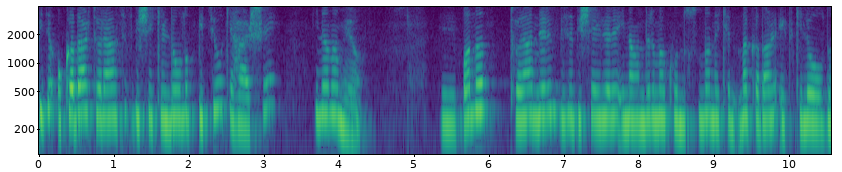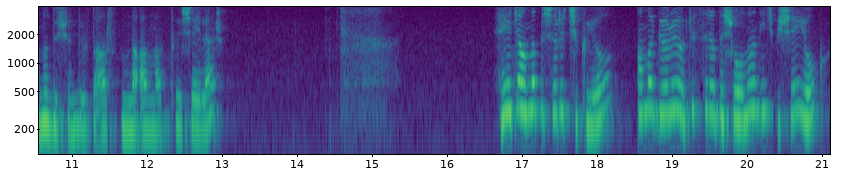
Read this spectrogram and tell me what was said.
Bir de o kadar törensiz bir şekilde olup bitiyor ki her şey inanamıyor. E, bana törenlerin bize bir şeylere inandırma konusunda ne kadar etkili olduğunu düşündürdü aslında anlattığı şeyler. Heyecanla dışarı çıkıyor ama görüyor ki sıra dışı olan hiçbir şey yok.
